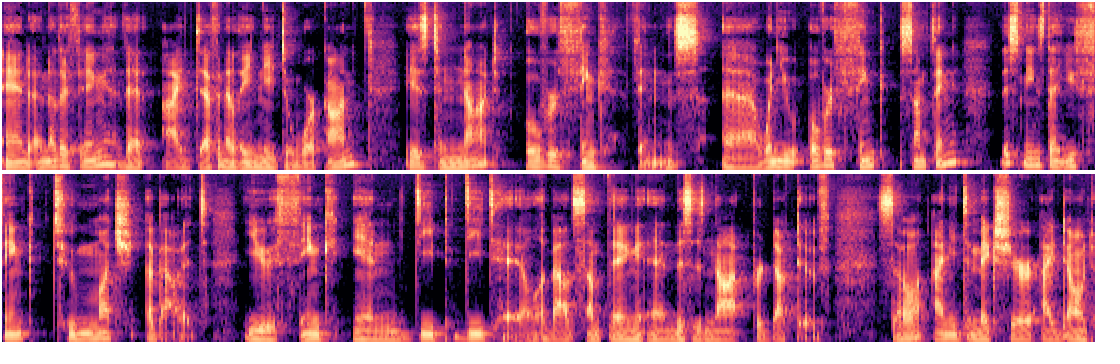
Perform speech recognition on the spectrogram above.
And another thing that I definitely need to work on is to not overthink things. Uh, when you overthink something, this means that you think too much about it you think in deep detail about something, and this is not productive. So I need to make sure I don't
